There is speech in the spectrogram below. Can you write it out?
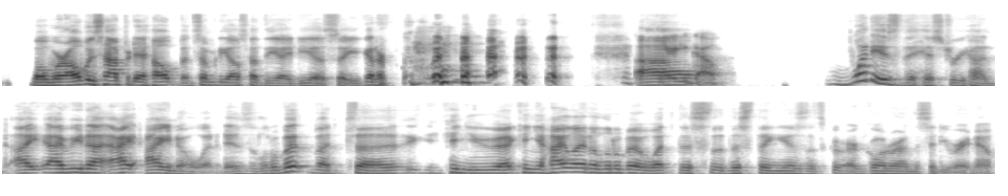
well, we're always happy to help, but somebody else had the idea, so you got to. there you go what is the history hunt? I I mean I I know what it is a little bit, but uh, can you uh, can you highlight a little bit what this this thing is that's going around the city right now?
